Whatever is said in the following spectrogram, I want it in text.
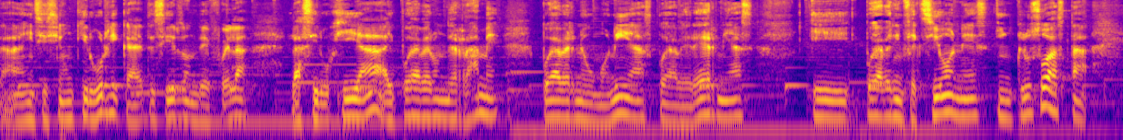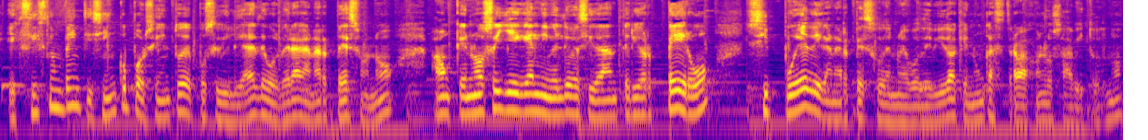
la, incisión quirúrgica, es decir, donde fue la, la cirugía, ahí puede haber un derrame, puede haber neumonías, puede haber hernias, y puede haber infecciones, incluso hasta existe un 25% de posibilidades de volver a ganar peso, ¿no? Aunque no se llegue al nivel de obesidad anterior, pero sí puede ganar peso de nuevo debido a que nunca se trabajó en los hábitos, ¿no?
